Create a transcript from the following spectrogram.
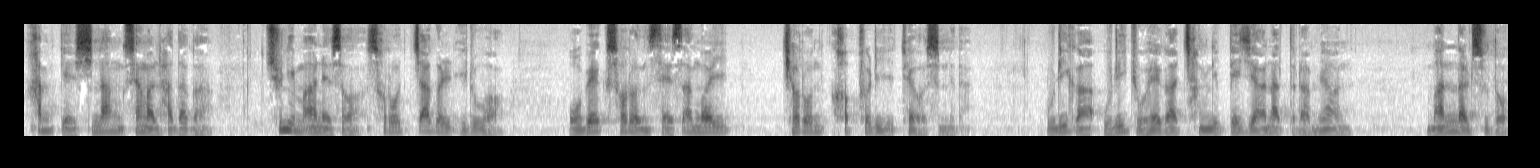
함께 신앙생활 하다가 주님 안에서 서로 짝을 이루어 533쌍의 결혼 커플이 되었습니다. 우리가 우리 교회가 창립되지 않았더라면 만날 수도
